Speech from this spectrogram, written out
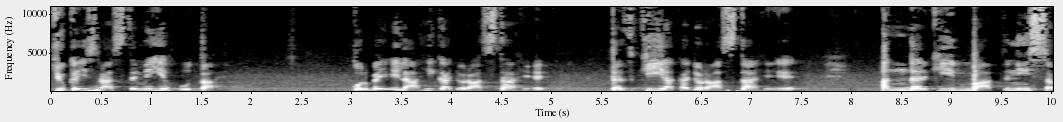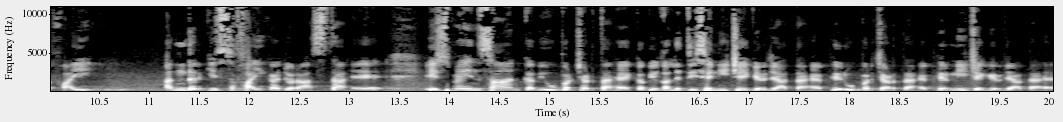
کیونکہ اس راستے میں یہ ہوتا ہے۔ قرب الہی کا جو راستہ ہے، تزکیہ کا جو راستہ ہے، اندر کی باطنی صفائی اندر کی صفائی کا جو راستہ ہے، اس میں انسان کبھی اوپر چڑھتا ہے، کبھی غلطی سے نیچے گر جاتا ہے، پھر اوپر چڑھتا ہے، پھر نیچے گر جاتا ہے۔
